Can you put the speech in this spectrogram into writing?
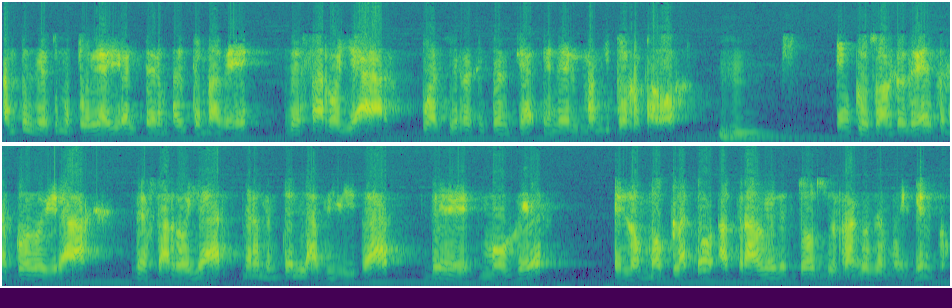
antes de eso me podría ir al, al tema de desarrollar fuerza y resistencia en el manguito rotador. Incluso antes de eso me puedo ir a desarrollar meramente la habilidad de mover el homóplato a través de todos sus rangos de movimiento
